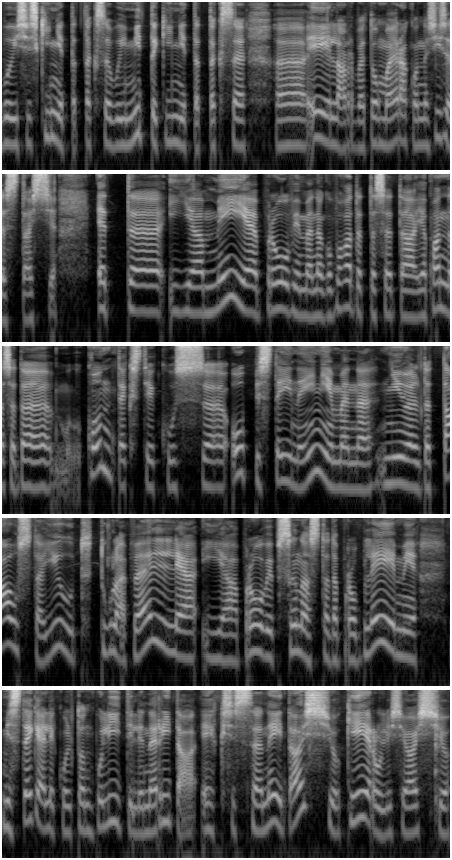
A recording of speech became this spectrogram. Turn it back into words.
või siis kinnitatakse või mitte kinnitatakse äh, eelarvet oma erakonnasisest asja. et äh, ja meie proovime nagu vaadata seda ja panna seda konteksti, kus hoopis teine inimene, nii-öelda taustajõud tuleb välja ja proovib sõnastada probleemi, mis tegelikult on poliitiline rida, ehk siis neid asju, keerulisi asju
